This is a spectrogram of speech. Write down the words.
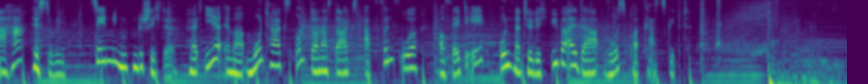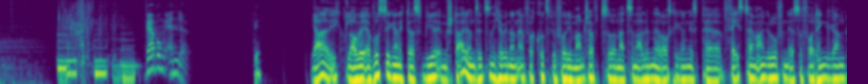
Aha History 10 Minuten Geschichte hört ihr immer montags und donnerstags ab 5 Uhr auf welt.de und natürlich überall da, wo es Podcasts gibt. Werbung Ende. Ja, ich glaube, er wusste gar nicht, dass wir im Stadion sitzen. Ich habe ihn dann einfach kurz bevor die Mannschaft zur Nationalhymne rausgegangen ist, per FaceTime angerufen. Er ist sofort hingegangen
